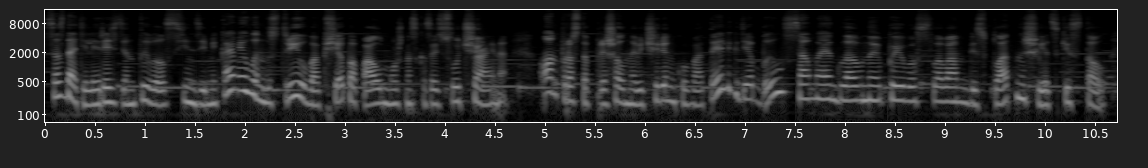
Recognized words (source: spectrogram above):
Создатель Resident Evil Синзи Миками в индустрию вообще попал, можно сказать, случайно. Он просто пришел на вечеринку в отель, где был, самое главное, по его словам, бесплатный шведский стол –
